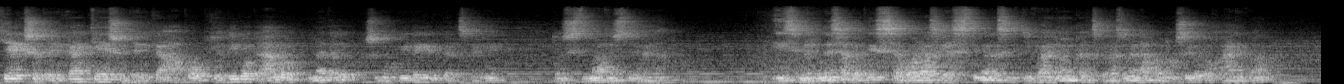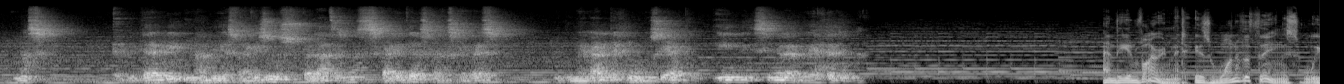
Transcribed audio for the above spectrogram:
και εξωτερικά και εσωτερικά από οποιοδήποτε άλλο μέταλλο που χρησιμοποιείται για την κατασκευή των συστημάτων συντριβανιών. Οι σημερινές απαιτήσεις τη αγοράς για συστήματα συντριβανιών κατασκευασμένα από ανοξίδωτο χάλιβα μας επιτρέπει να διασφαλίσουμε στου πελάτε μα τι καλύτερε κατασκευέ με τη μεγάλη τεχνογνωσία που ήδη σήμερα διαθέτουμε. And the environment is one of the things we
